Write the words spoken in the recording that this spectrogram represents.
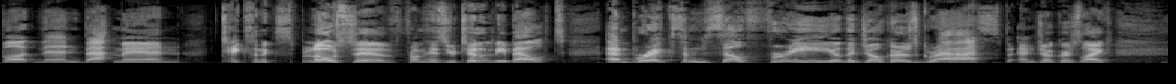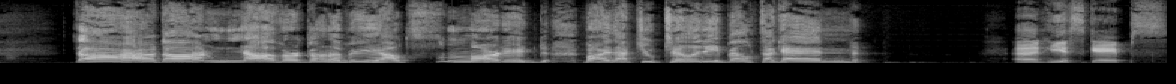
but then Batman takes an explosive from his utility belt and breaks himself free of the Joker's grasp. And Joker's like, Ah, I'm never gonna be outsmarted by that utility belt again! And he escapes.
